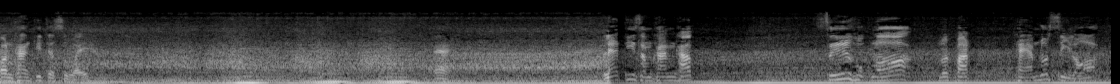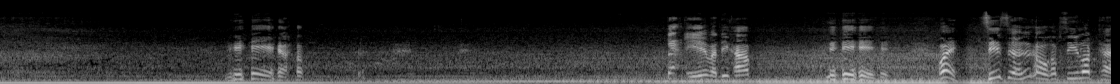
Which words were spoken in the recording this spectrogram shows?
ค่อนข้างที่จะสวยแหม่และที่สำคัญครับ ซื้อหกล้อ รถบัสแถมรถสี่ล้อ นี่ครับแตะเอสวัสดีครับนี่เฮ้ย สีเสือคือเขากับสีรถแท้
